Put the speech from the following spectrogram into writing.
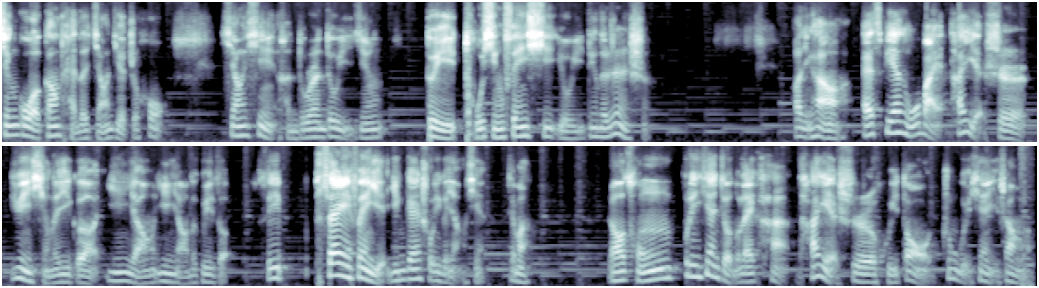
经过刚才的讲解之后，相信很多人都已经对图形分析有一定的认识。好，你看啊，SBS 五百它也是运行的一个阴阳阴阳的规则，所以三月份也应该收一个阳线，对吗？然后从布林线角度来看，它也是回到中轨线以上了。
